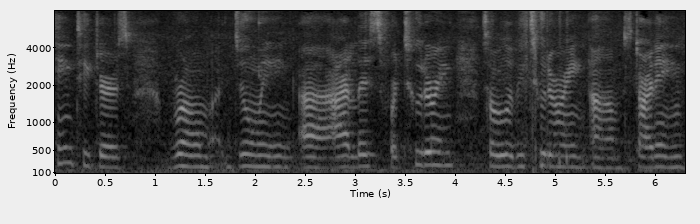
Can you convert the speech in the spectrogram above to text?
team teachers room doing uh, our list for tutoring. So we'll be tutoring um, starting,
